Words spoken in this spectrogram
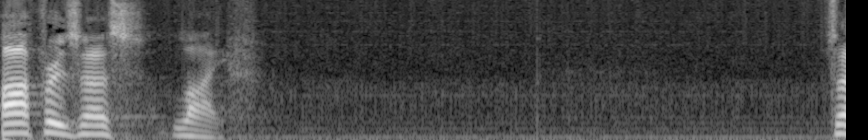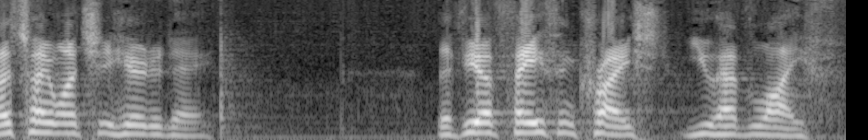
offers us life. So that's what I want you to hear today. That if you have faith in Christ, you have life.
